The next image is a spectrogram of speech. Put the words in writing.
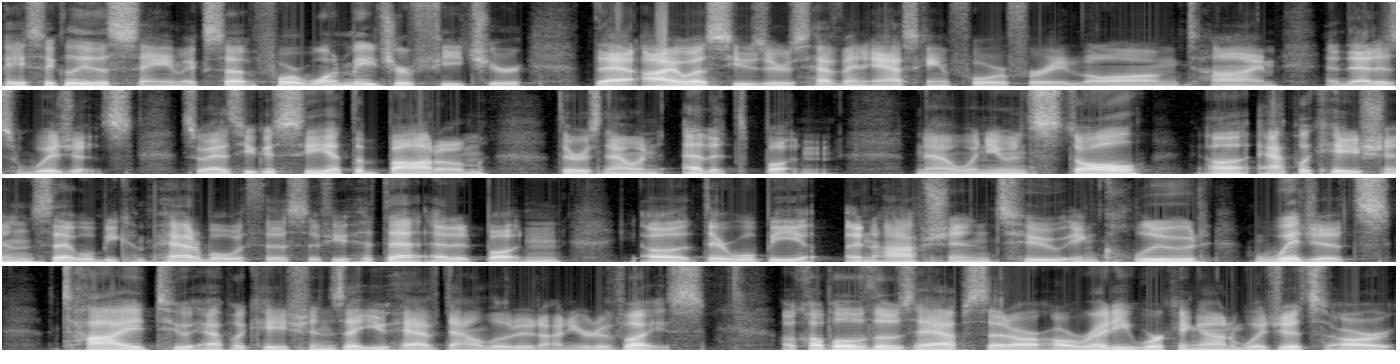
basically the same, except for one major feature that iOS users have been asking for for a long time, and that is widgets. So as you can see at the bottom, there is now an Edit button. Now, when you install uh, applications that will be compatible with this, if you hit that Edit button, uh, there will be an option to include widgets tied to applications that you have downloaded on your device. A couple of those apps that are already working on widgets are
